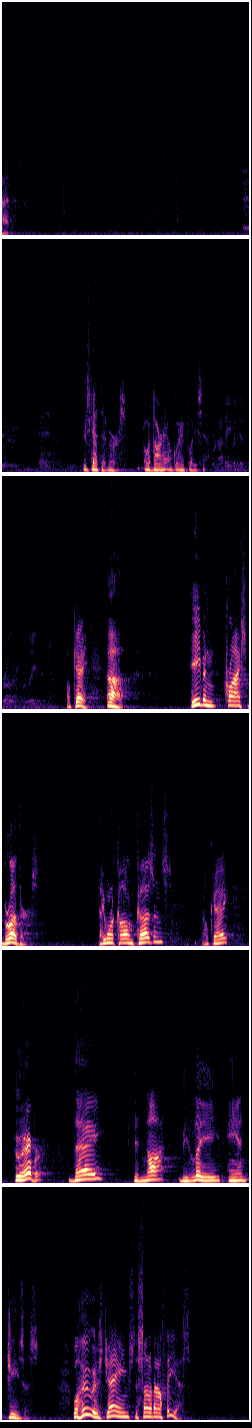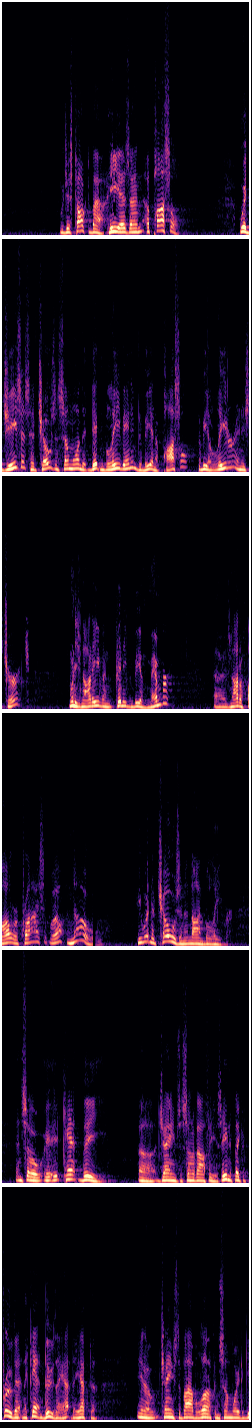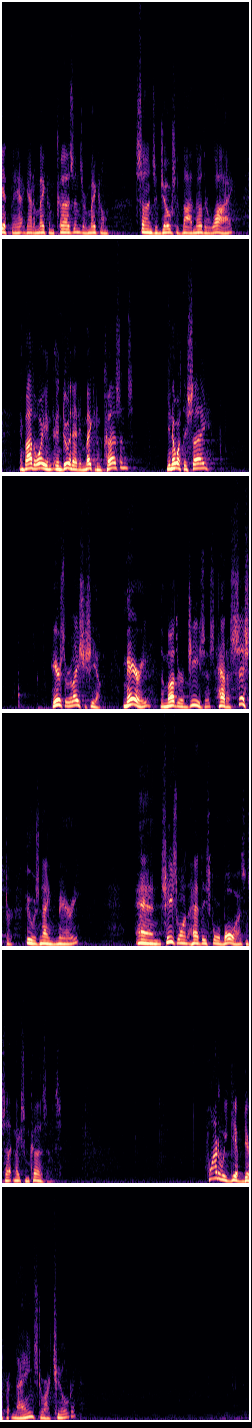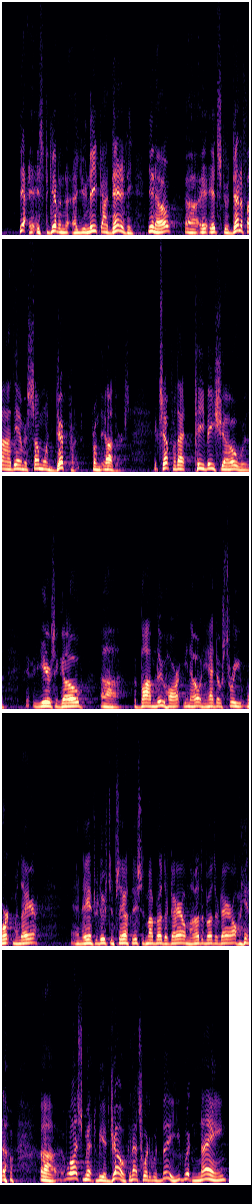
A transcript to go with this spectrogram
Who's got that verse? Oh, Darnell, go ahead, please. Okay. Uh, even Christ's brothers, they want to call them cousins, okay? Whoever, they did not believe in Jesus. Well, who is James, the son of Alphaeus? We just talked about. He is an apostle. Would Jesus have chosen someone that didn't believe in him to be an apostle, to be a leader in his church, when he's not even, couldn't even be a member? Uh, he's not a follower of Christ? Well, no. He wouldn't have chosen a non believer. And so it, it can't be uh, James, the son of Alphaeus. Even if they could prove that, and they can't do that, they have to, you know, change the Bible up in some way to get that. Got to make them cousins or make them sons of Joseph by another wife. And by the way, in, in doing that and making them cousins, you know what they say? Here's the relationship. Mary, the mother of Jesus, had a sister who was named Mary, and she's the one that had these four boys, and so that makes them cousins. Why do we give different names to our children? Yeah, it's to give them a unique identity. You know, uh, it's to identify them as someone different from the others. Except for that TV show with, years ago uh, with Bob Newhart, you know, and he had those three workmen there, and they introduced himself. This is my brother Darryl, my other brother Darryl, you know. Uh, well, that's meant to be a joke, and that's what it would be. You wouldn't name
